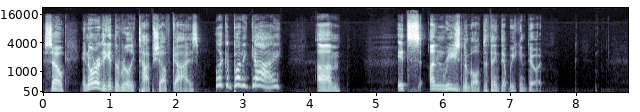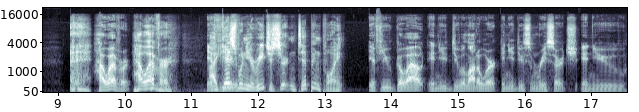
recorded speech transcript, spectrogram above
So in order to get the really top shelf guys, like a buddy guy, um, it's unreasonable to think that we can do it. However, However, I guess when you reach a certain tipping point, if you go out and you do a lot of work and you do some research and you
